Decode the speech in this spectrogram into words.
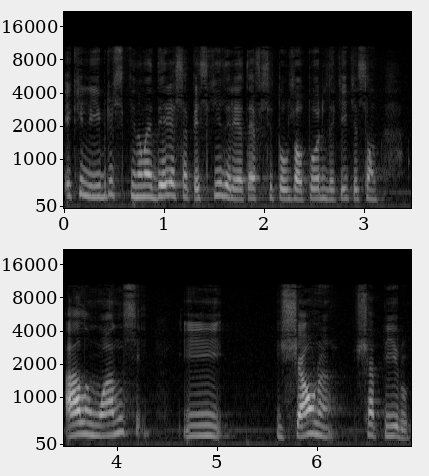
equilíbrios, que não é dele essa pesquisa, ele até citou os autores aqui, que são Alan Wallace e, e Shauna Shapiro.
